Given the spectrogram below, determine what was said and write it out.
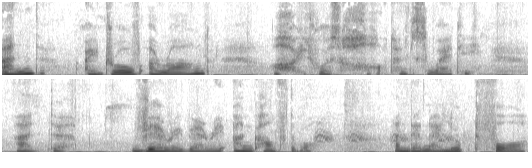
And I drove around. Oh, it was hot and sweaty, and uh, very very uncomfortable. And then I looked for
